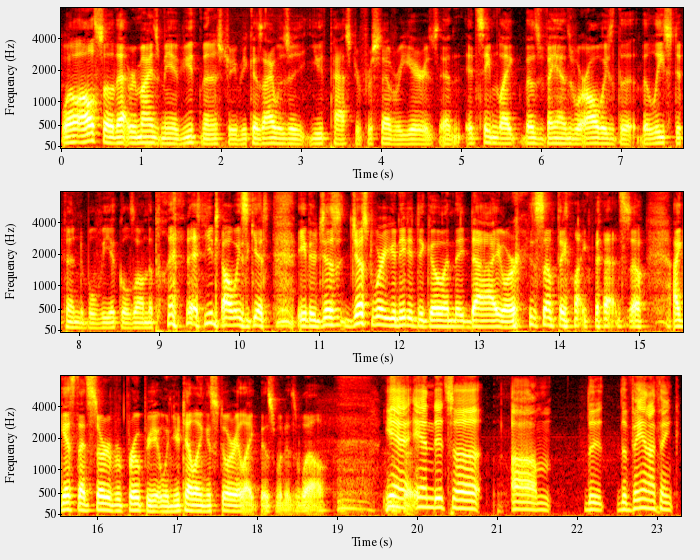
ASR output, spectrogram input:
Well, also that reminds me of youth ministry because I was a youth pastor for several years, and it seemed like those vans were always the, the least dependable vehicles on the planet. You'd always get either just just where you needed to go and they die, or something like that. So I guess that's sort of appropriate when you're telling a story like this one as well. Yeah, But- and it's a um the the van I think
